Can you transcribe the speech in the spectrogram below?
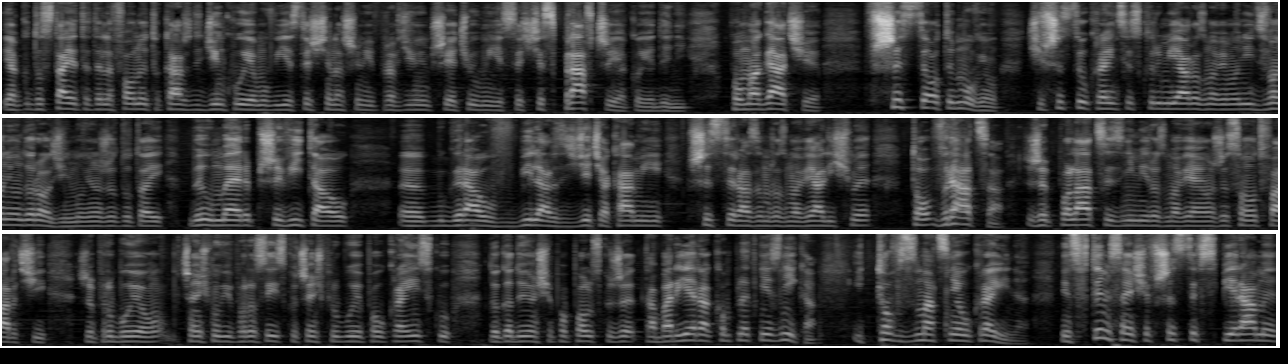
jak dostaję te telefony, to każdy dziękuję, mówi, jesteście naszymi prawdziwymi przyjaciółmi, jesteście sprawczy jako jedyni, pomagacie. Wszyscy o tym mówią. Ci wszyscy Ukraińcy, z którymi ja rozmawiam, oni dzwonią do rodzin, mówią, że tutaj był mer, przywitał, grał w bilard z dzieciakami, wszyscy razem rozmawialiśmy, to wraca, że Polacy z nimi rozmawiają, że są otwarci, że próbują, część mówi po rosyjsku, część próbuje po ukraińsku, dogadują się po polsku, że ta bariera kompletnie znika i to wzmacnia Ukrainę. Więc w tym sensie wszyscy wspieramy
